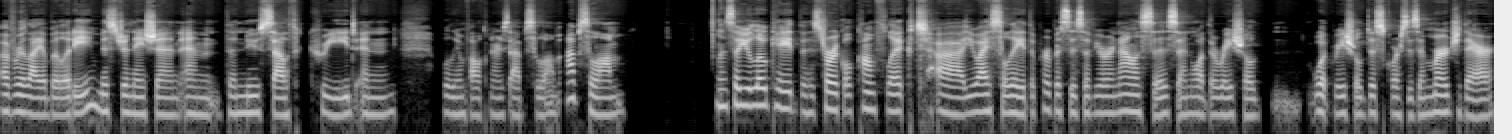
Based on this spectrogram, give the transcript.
of reliability, miscegenation, and the New South Creed in William Faulkner's Absalom Absalom. And so you locate the historical conflict, uh, you isolate the purposes of your analysis and what the racial what racial discourses emerge there.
